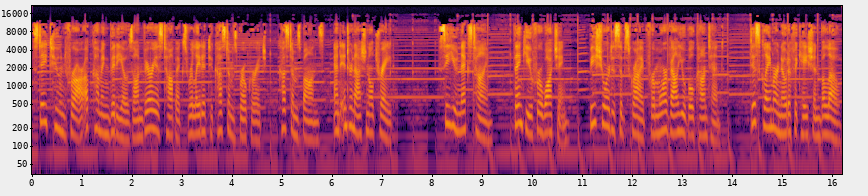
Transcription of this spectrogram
Stay tuned for our upcoming videos on various topics related to customs brokerage, customs bonds, and international trade. See you next time. Thank you for watching. Be sure to subscribe for more valuable content. Disclaimer notification below.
